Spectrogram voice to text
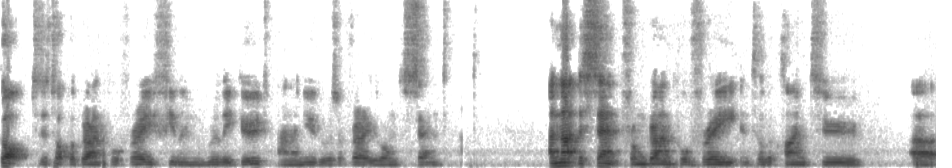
Got to the top of Grand Col Ferret feeling really good, and I knew there was a very long descent. And that descent from Grand Col Ferret until the climb to uh,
